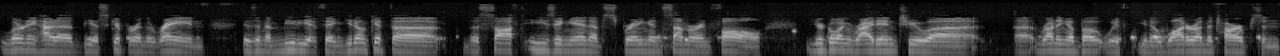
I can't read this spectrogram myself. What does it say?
learning how to be a skipper in the rain is an immediate thing. You don't get the the soft easing in of spring and summer and fall. You're going right into uh, uh, running a boat with you know water on the tarps and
